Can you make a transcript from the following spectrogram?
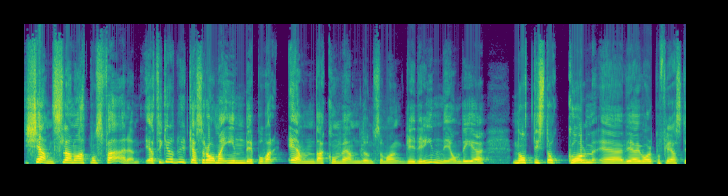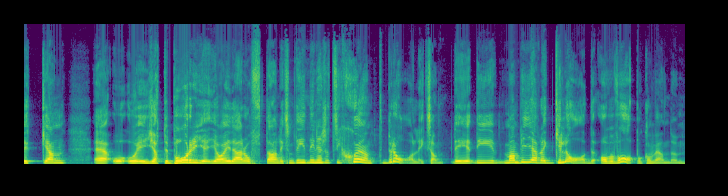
känslan och atmosfären. Jag tycker att vi lyckas rama in det på varenda konvendum som man glider in i. Om det är något i Stockholm, eh, vi har ju varit på flera stycken, eh, och, och, i Göteborg, jag är där ofta, liksom, det, det är nästan skönt bra. Liksom. Det, det, man blir jävla glad av att vara på konvendum.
